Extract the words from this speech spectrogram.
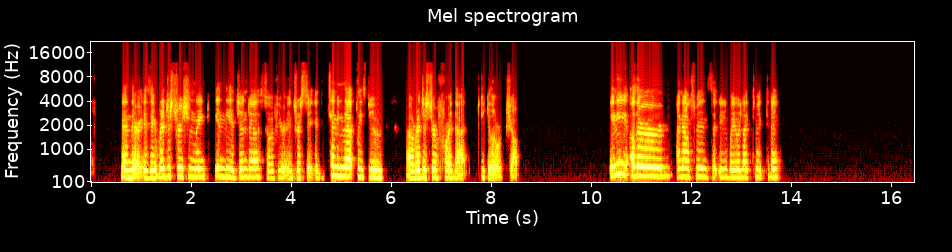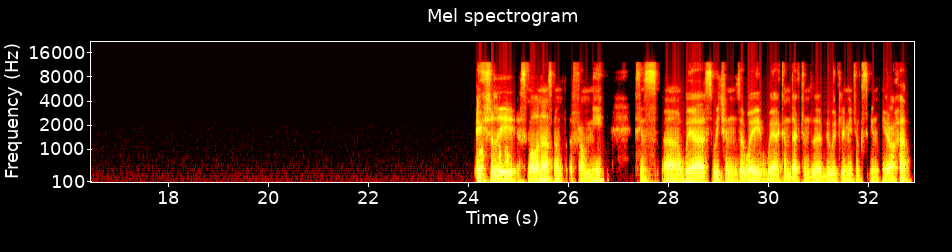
And there is a registration link in the agenda. So if you're interested in attending that, please do uh, register for that particular workshop. Any other announcements that anybody would like to make today? Actually, a small announcement from me since uh, we are switching the way we are conducting the biweekly meetings in Iroha.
